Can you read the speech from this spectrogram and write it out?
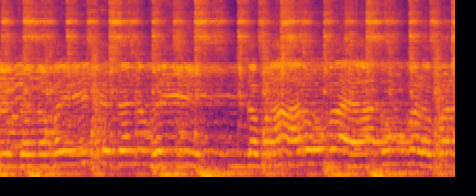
જતનભાઈ તમારું ગયા ડુંગળ થઈ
